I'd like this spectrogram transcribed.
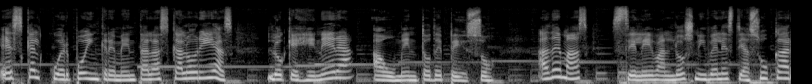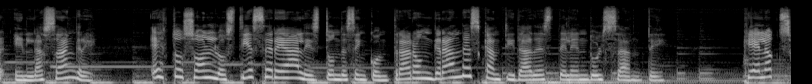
es que el cuerpo incrementa las calorías, lo que genera aumento de peso. Además, se elevan los niveles de azúcar en la sangre. Estos son los 10 cereales donde se encontraron grandes cantidades del endulzante. Kellogg's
